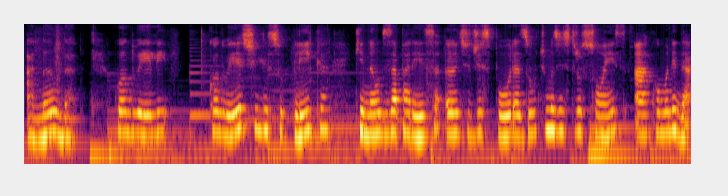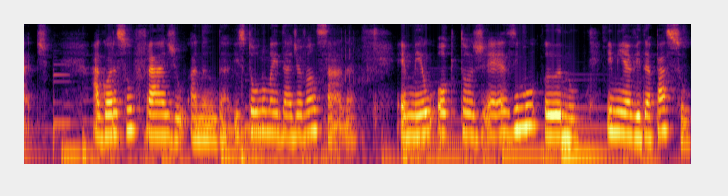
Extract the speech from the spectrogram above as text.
Ananda quando ele quando este lhe suplica que não desapareça antes de expor as últimas instruções à comunidade. Agora sou frágil, Ananda, estou numa idade avançada. É meu octogésimo ano e minha vida passou.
